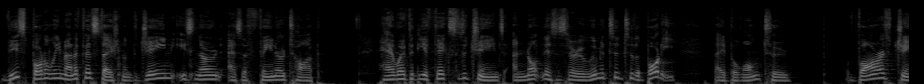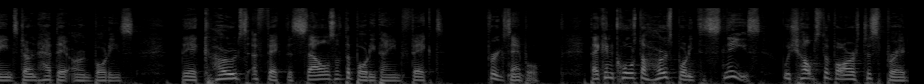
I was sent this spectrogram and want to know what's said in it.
This bodily manifestation of the gene is known as a phenotype. However, the effects of the genes are not necessarily limited to the body they belong to. Virus genes don't have their own bodies. Their codes affect the cells of the body they infect. For example, they can cause the host body to sneeze, which helps the virus to spread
